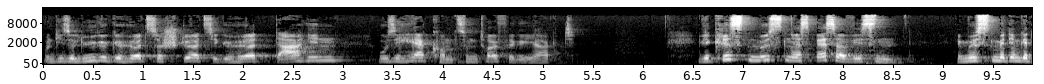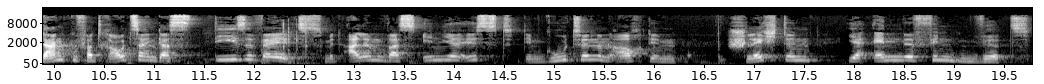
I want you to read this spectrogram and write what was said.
Und diese Lüge gehört zerstört. Sie gehört dahin, wo sie herkommt, zum Teufel gejagt. Wir Christen müssten es besser wissen. Wir müssten mit dem Gedanken vertraut sein, dass diese Welt mit allem, was in ihr ist, dem Guten und auch dem Schlechten, ihr Ende finden wird.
